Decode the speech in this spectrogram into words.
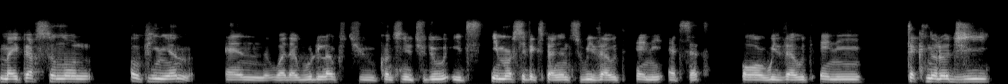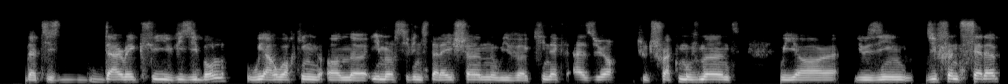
My personal opinion and what I would love to continue to do is immersive experience without any headset or without any technology that is directly visible. We are working on uh, immersive installation with uh, Kinect Azure to track movement. We are using different setup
